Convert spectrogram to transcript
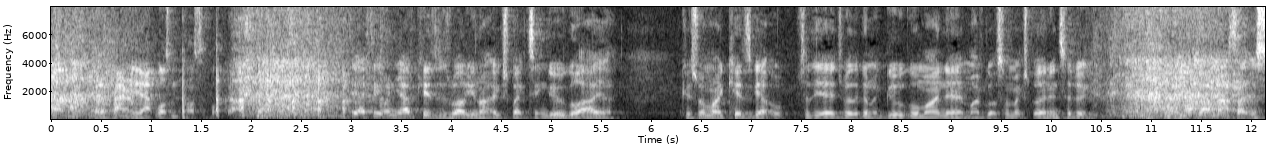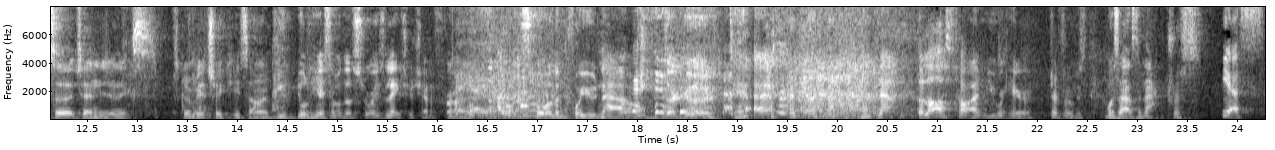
Um, but apparently that wasn't possible. I think, I think when you have kids as well, you're not expecting Google, are you? Because when my kids get up to the age where they're going to Google my name, I've got some explaining to do. You know, you put- it's like the search engine. It's, it's going to be a tricky time. You, you'll hear some of those stories later, Jennifer. I, Yeah, won't, yeah, yeah. I won't spoil them for you now. They're good. Uh, now, the last time you were here, Jennifer, was, was as an actress, Yes.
